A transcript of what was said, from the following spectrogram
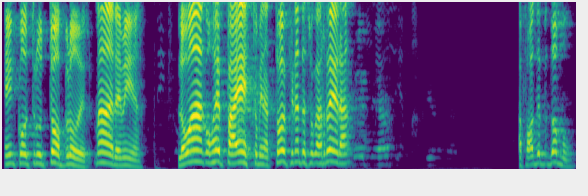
en constructor, brother. Madre mía. Lo van a coger para esto. Mira, todo el final de su carrera. A favor de Dortmund.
